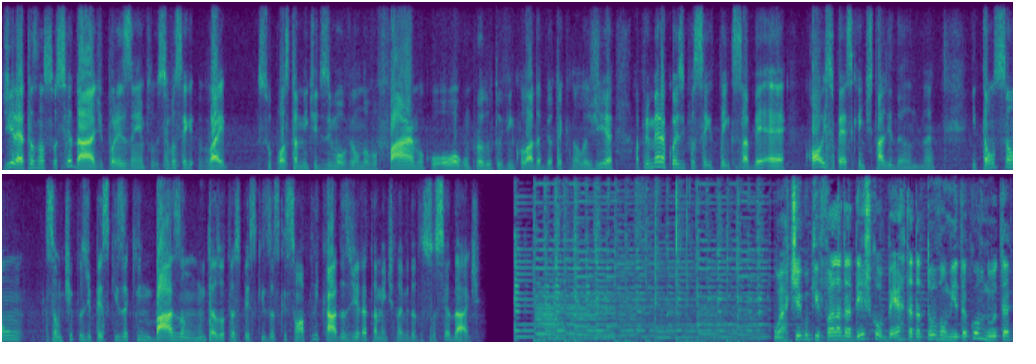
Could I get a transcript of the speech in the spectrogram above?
diretas na sociedade. Por exemplo, se você vai supostamente desenvolver um novo fármaco ou algum produto vinculado à biotecnologia, a primeira coisa que você tem que saber é qual espécie que a gente está lidando, né? Então são são tipos de pesquisa que embasam muitas outras pesquisas que são aplicadas diretamente na vida da sociedade. O artigo que fala da descoberta da tovomita cornuta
